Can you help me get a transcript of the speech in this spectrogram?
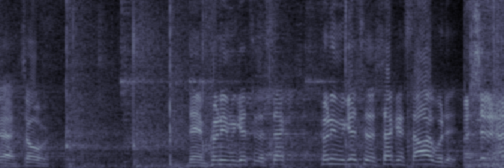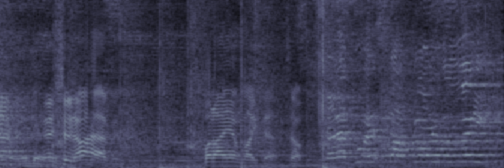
Yeah, it's over. Damn, couldn't even get to the second. Couldn't even get to the second side with it. That shouldn't happen. It should not happen. But I am like that. So. Tell that boy to stop going to the lane.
